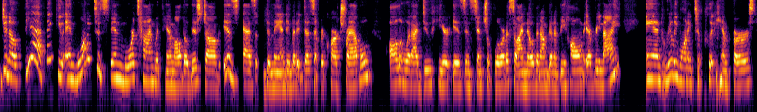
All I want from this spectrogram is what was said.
you know, yeah, thank you. And wanting to spend more time with him, although this job is as demanding, but it doesn't require travel. All of what I do here is in Central Florida. So I know that I'm going to be home every night and really wanting to put him first.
